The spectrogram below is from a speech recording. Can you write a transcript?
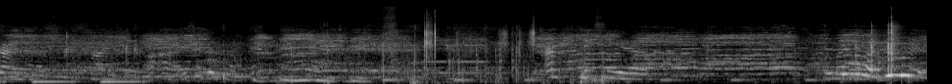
Uh-uh, I'm mixing it up. Yeah, do it.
